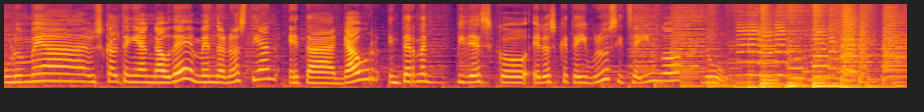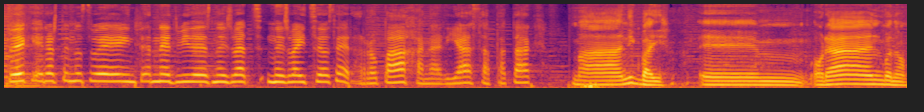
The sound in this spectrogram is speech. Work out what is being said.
urumea euskaltegian gaude, hemen donostian, eta gaur internet bidezko erosketei buruz hitz egingo du. Zuek erosten duzue internet bidez noiz, bat, noiz baitzeo zer? Arropa, janaria, zapatak? Ba, nik bai. E, orain, bueno,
